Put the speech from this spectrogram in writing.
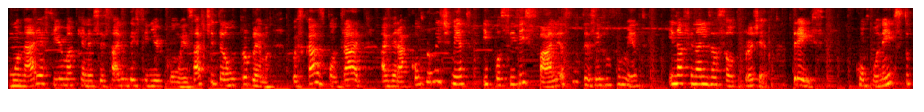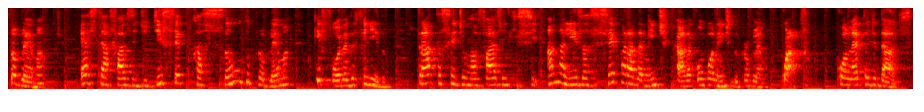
Munari afirma que é necessário definir com exatidão o problema, pois caso contrário, haverá comprometimento e possíveis falhas no desenvolvimento e na finalização do projeto. 3. Componentes do problema. Esta é a fase de dissecação do problema que fora definido, Trata-se de uma fase em que se analisa separadamente cada componente do problema. 4. Coleta de dados.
